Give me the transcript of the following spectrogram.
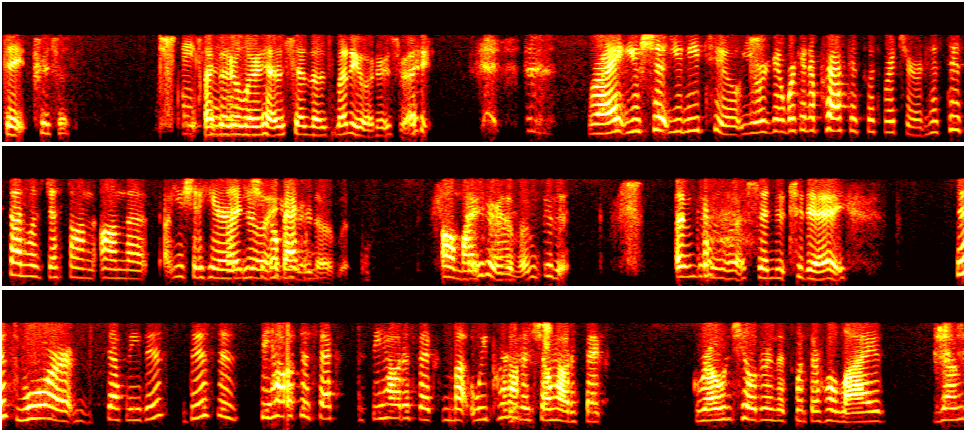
State prison. State prison. I better learn how to send those money orders, right? right? You should. You need to. You're. Gonna, we're going to practice with Richard. His his son was just on on the. You should hear. I know. You should go I back heard and, of Oh my I God. heard of I'm gonna. I'm gonna uh, send it today. This war, Stephanie. This this is see how it affects. See how it affects. we put on the show how it affects grown children that spent their whole lives, young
